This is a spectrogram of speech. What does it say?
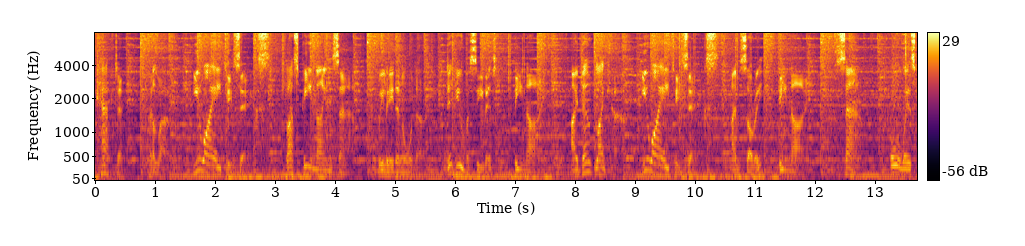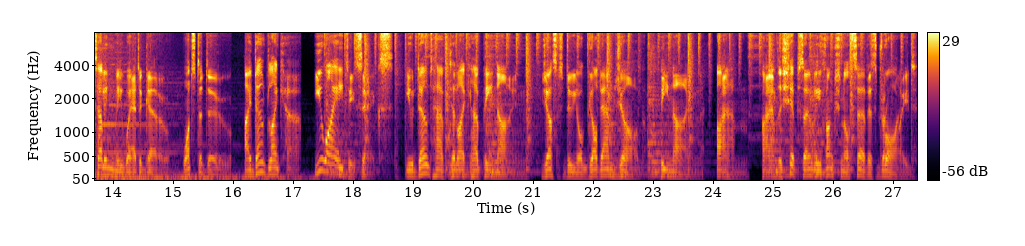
Captain. Hello. UI86. Plus P9 Sam. We laid an order. Did you receive it? P9. I don't like her. UI86. I'm sorry, P9. Sam. Always telling me where to go, what to do. I don't like her. UI86. You don't have to like her P9. Just do your goddamn job. P9. I am. I am the ship's only functional service droid,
